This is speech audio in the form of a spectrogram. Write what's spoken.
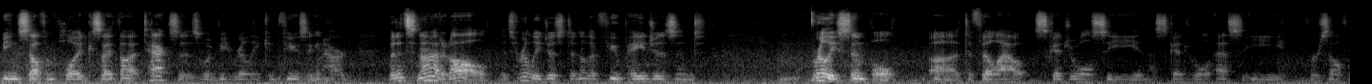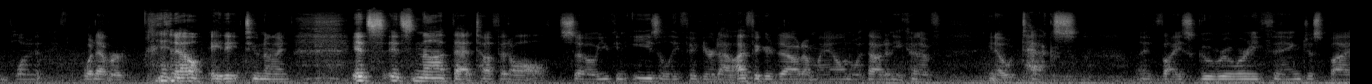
being self employed, because I thought taxes would be really confusing and hard. But it's not at all. It's really just another few pages and really simple uh, to fill out Schedule C and a Schedule SE for self employment, whatever, you know, 8829. It's, it's not that tough at all. So you can easily figure it out. I figured it out on my own without any kind of, you know, tax advice guru or anything just by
